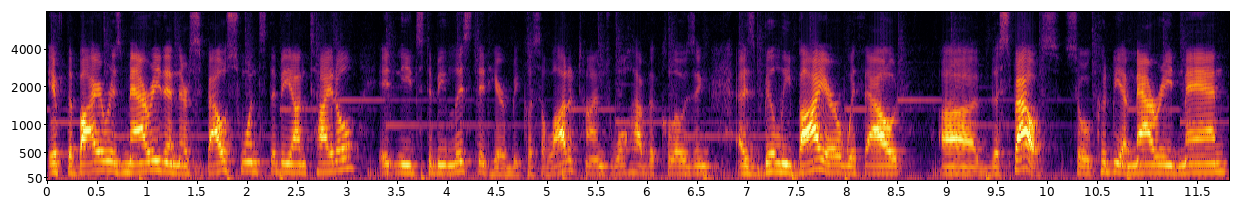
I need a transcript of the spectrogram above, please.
if the buyer is married and their spouse wants to be on title, it needs to be listed here because a lot of times we'll have the closing as Billy Buyer without uh, the spouse. So it could be a married man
